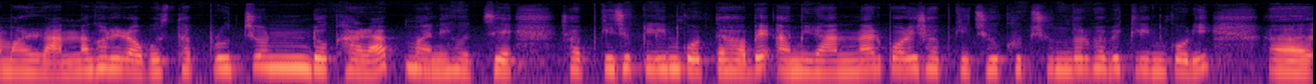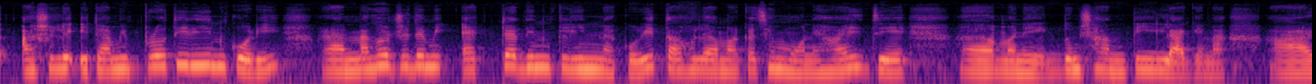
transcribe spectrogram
আমার রান্নাঘরের অবস্থা প্রচণ্ড খারাপ মানে হচ্ছে সব কিছু ক্লিন করতে হবে। আমি রান্নার পরে সব কিছু খুব সুন্দরভাবে ক্লিন করি। আসলে এটা আমি প্রতিদিন করি। রান্নাঘর যদি আমি একটা দিন ক্লিন না করি, তাহলে আমার কাছে মনে হয় যে মানে একদম শান্তিই লাগে না। আর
